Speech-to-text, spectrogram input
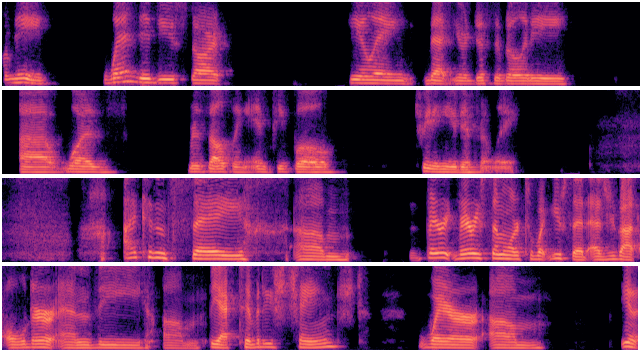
for me, when did you start feeling that your disability uh, was resulting in people treating you differently? I can say um, very very similar to what you said as you got older and the um the activities changed where um you know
